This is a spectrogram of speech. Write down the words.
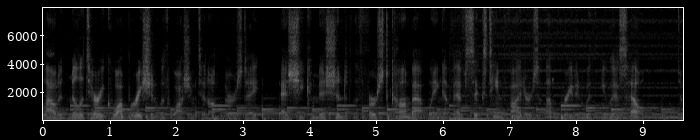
lauded military cooperation with Washington on Thursday as she commissioned the first combat wing of F 16 fighters upgraded with U.S. help to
